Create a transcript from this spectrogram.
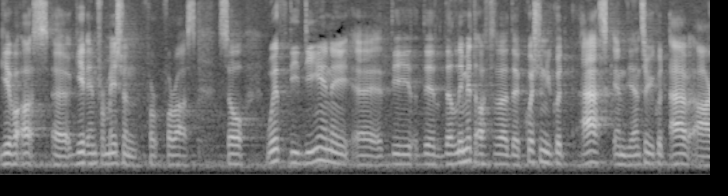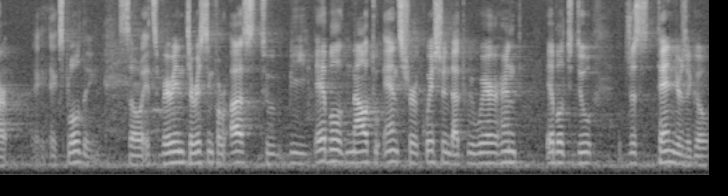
give us, uh, give information for, for us. So with the DNA, uh, the, the, the, limit of uh, the question you could ask and the answer you could have are exploding. So it's very interesting for us to be able now to answer a question that we weren't able to do just 10 years ago.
